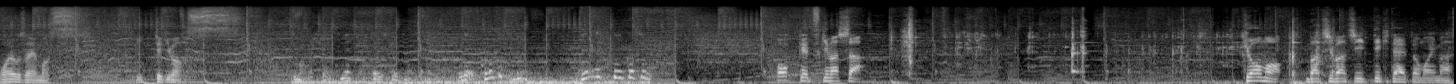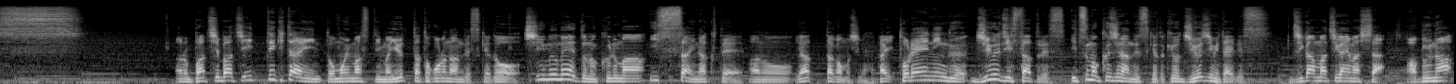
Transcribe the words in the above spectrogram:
おはようございます。行ってきます。ですね。よろしくお願いします。で、この時に、前日追加する。オッケー着きました。今日もバチバチ行ってきたいと思います。あのバチバチ行ってきたいと思いますって今言ったところなんですけどチームメイトの車一切なくてあのやったかもしれないはいトレーニング10時スタートです。いつも9時なんですけど今日10時みたいです。時間間違えました。危な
